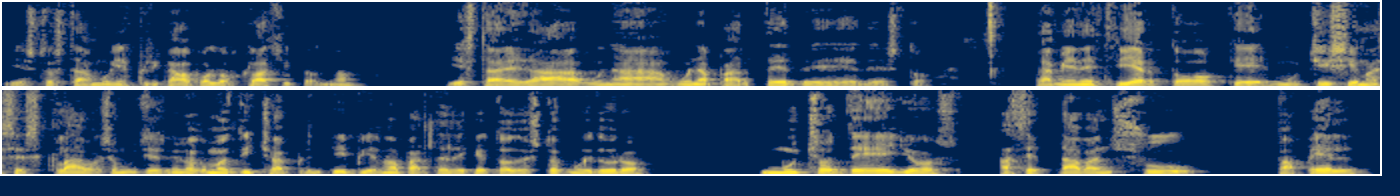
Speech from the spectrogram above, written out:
Y esto está muy explicado por los clásicos, ¿no? Y esta era una, una parte de, de esto. También es cierto que muchísimas esclavos, lo que hemos dicho al principio, ¿no? Aparte de que todo esto es muy duro, muchos de ellos aceptaban su papel,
